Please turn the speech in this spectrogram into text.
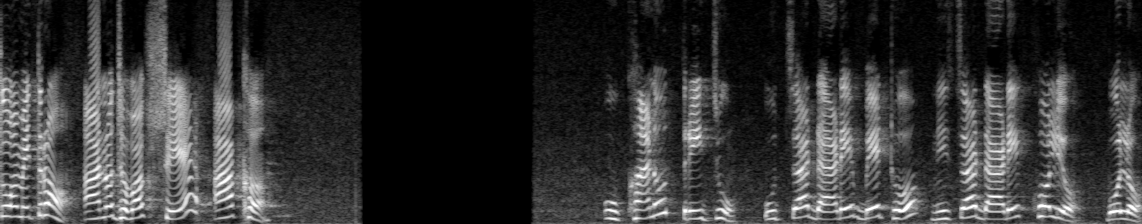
તો મિત્રો આનો જવાબ છે આંખ. ઉખાણું ત્રીજું. ઊંચા ડાળે બેઠો નીચા ડાળે ખોલ્યો. બોલો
